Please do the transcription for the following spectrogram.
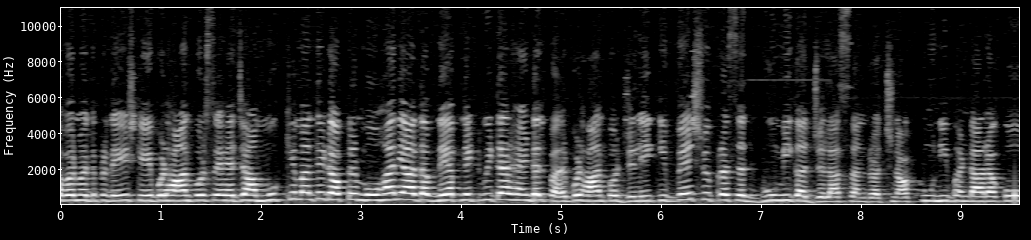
खबर मध्य प्रदेश के बुढ़ानपुर से है, जहाँ मुख्यमंत्री डॉक्टर मोहन यादव ने अपने ट्विटर हैंडल पर बुरहानपुर ज़िले की विश्व प्रसिद्ध भूमिगत जला संरचना खूनी भंडारा को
